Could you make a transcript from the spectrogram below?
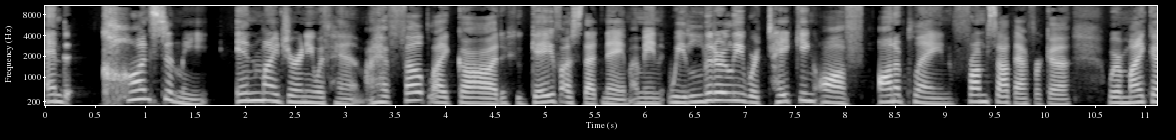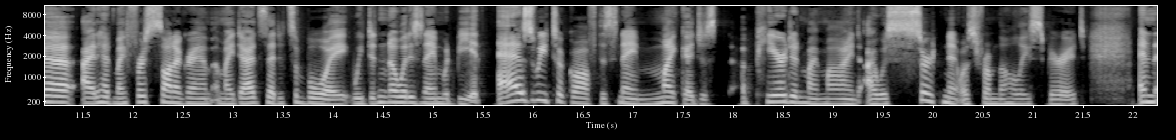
And constantly in my journey with him, I have felt like God who gave us that name. I mean, we literally were taking off on a plane from South Africa where Micah, I'd had my first sonogram and my dad said it's a boy. We didn't know what his name would be. And as we took off, this name, Micah, just appeared in my mind. I was certain it was from the Holy Spirit. And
